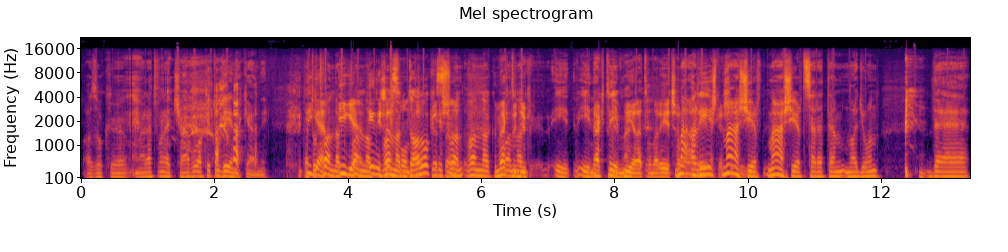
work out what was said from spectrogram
azok uh, mellett van egy csávó, aki tud énekelni. Tehát Igen, ott vannak, igen, vannak, én is vannak mondtam, dalok, és köszönöm. van, vannak, Meg vannak tudjuk- ének Meg tudjuk, témák. milyen lett volna a Rage, ha Má, van a igen. másért, másért szeretem nagyon, de,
